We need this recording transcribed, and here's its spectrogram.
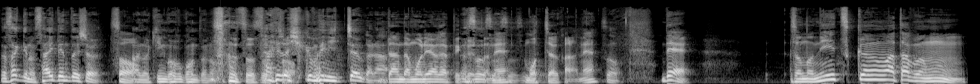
う。さっきの採点と一緒よ。そうあの、キングオブコントの。そうそうそうそう最初低めに行っちゃうから。だんだん盛り上がってくるとねそうそうそう、そう持っちゃうからね。そう。で、そのニーツくんは多分、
